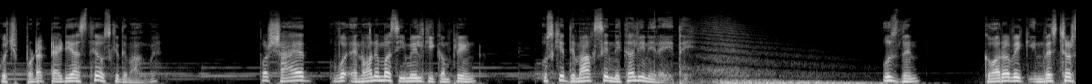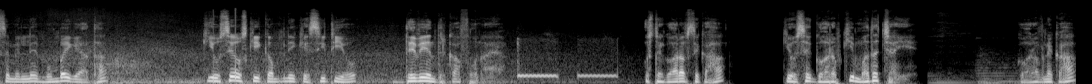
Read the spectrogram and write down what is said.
कुछ प्रोडक्ट आइडियाज़ थे उसके दिमाग में, पर शायद वो एनोनिमस ईमेल की कंप्लेंट उसके दिमाग से निकल ही नहीं रही थी। उस दिन गौरव एक इन्वेस्टर से मिलने मुंबई गया था कि उसे उसकी कंपनी के सीटीओ देवेंद्र का फ़ोन आया। उसने गौरव से कहा कि उसे गौरव की मदद चाहिए। गौरव ने कहा,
